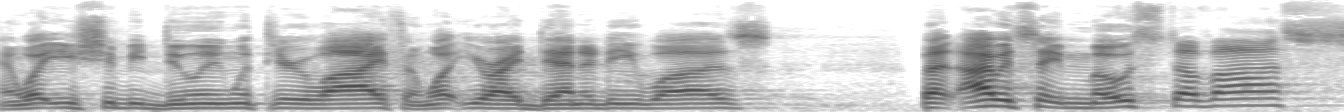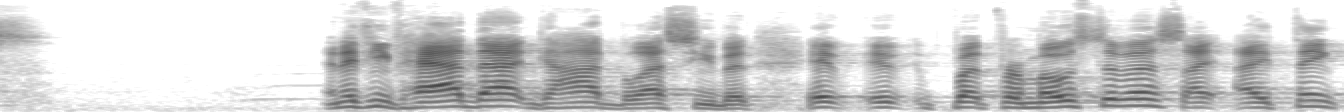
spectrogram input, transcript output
and what you should be doing with your life and what your identity was. But I would say most of us, and if you've had that, God bless you. But, but for most of us, I, I think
